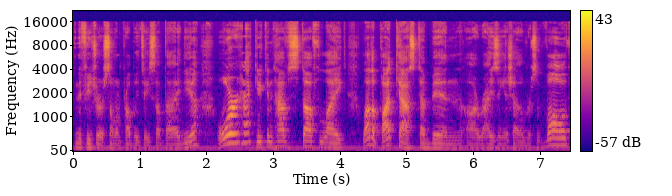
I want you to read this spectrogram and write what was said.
in the future, or someone probably takes up that idea. Or heck, you can have stuff like a lot of podcasts have been uh, rising in Shadowverse Evolve.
